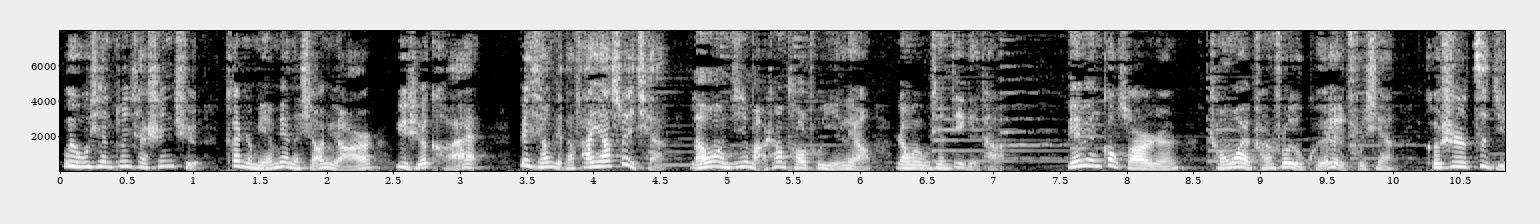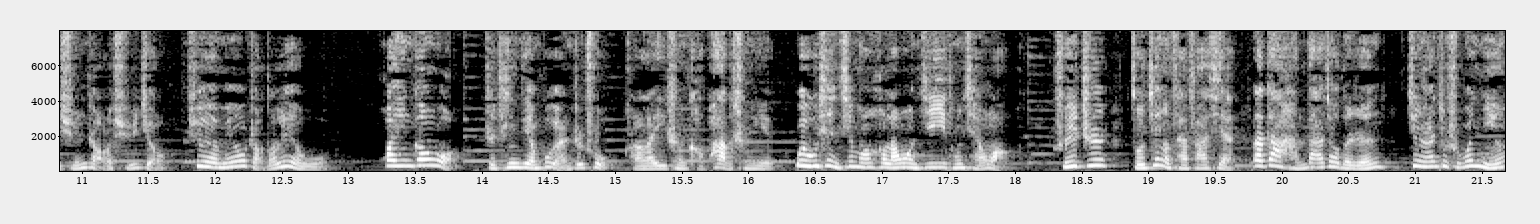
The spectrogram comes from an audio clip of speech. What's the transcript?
魏无羡蹲下身去，看着绵绵的小女儿玉雪可爱，便想给她发压岁钱。蓝忘机马上掏出银两，让魏无羡递给他。绵绵告诉二人，城外传说有傀儡出现，可是自己寻找了许久，却没有找到猎物。话音刚落，只听见不远之处传来一声可怕的声音。魏无羡急忙和蓝忘机一同前往，谁知走近了才发现，那大喊大叫的人竟然就是温宁。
